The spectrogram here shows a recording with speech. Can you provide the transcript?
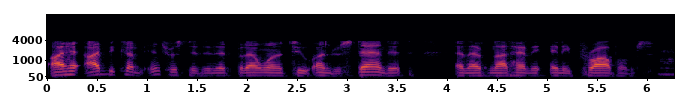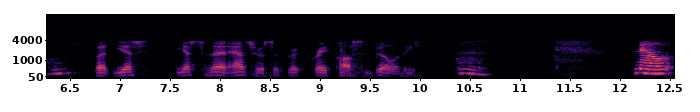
I ha- I become interested in it, but I wanted to understand it, and I've not had any, any problems. Mhm. But yes, yes to that answer is a great, great possibility. Mm. Now,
